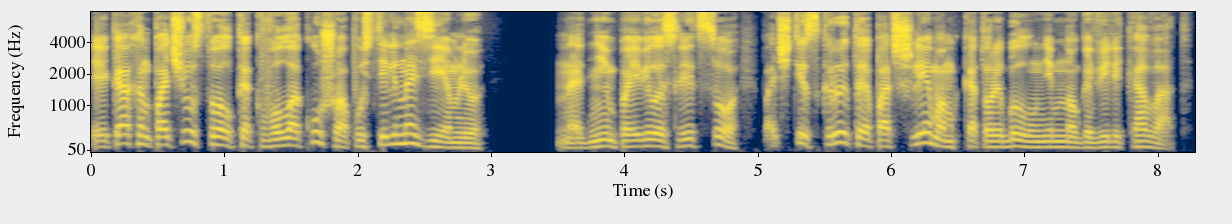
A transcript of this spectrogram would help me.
и Кахан почувствовал, как волокушу опустили на землю. Над ним появилось лицо, почти скрытое под шлемом, который был немного великоват.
